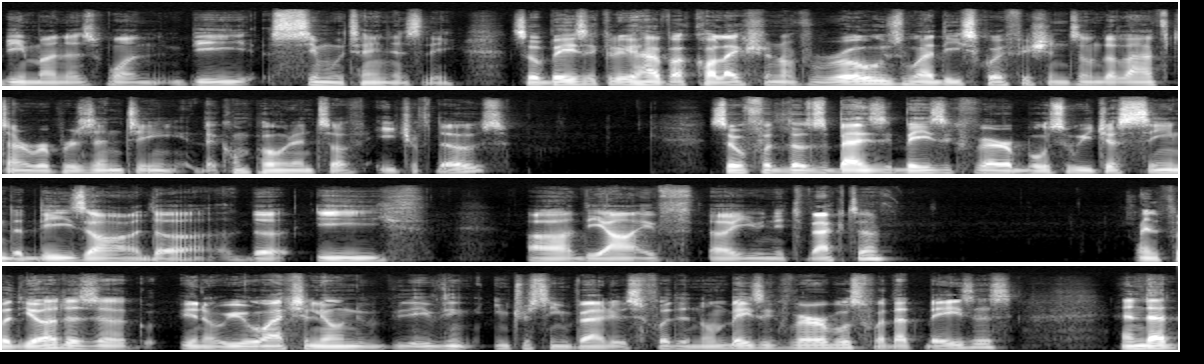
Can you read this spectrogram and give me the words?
b minus 1b simultaneously. So basically you have a collection of rows where these coefficients on the left are representing the components of each of those. So for those basic, basic variables, we just seen that these are the, the e, uh, the ith uh, unit vector. And for the others, uh, you know, you actually only leaving interesting values for the non-basic variables for that basis and that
